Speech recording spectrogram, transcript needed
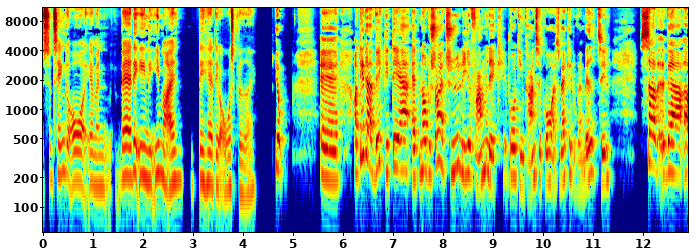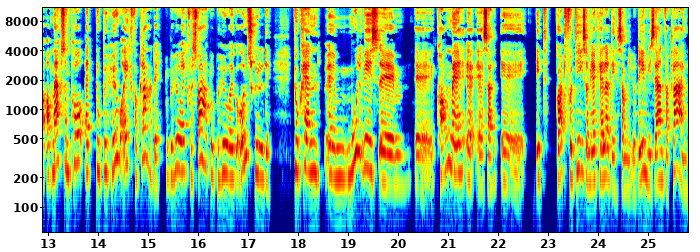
så tænke over, jamen, hvad er det egentlig i mig, det her, det overskrider, ikke? Jo, Øh, og det, der er vigtigt, det er, at når du så er tydelig i at fremlægge, hvor din grænse går, altså hvad kan du være med til, så vær opmærksom på, at du behøver ikke forklare det, du behøver ikke forsvare, du behøver ikke undskylde det. Du kan øh, muligvis øh, øh, komme med øh, altså, øh, et godt fordi, som jeg kalder det, som jo delvis er en forklaring,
